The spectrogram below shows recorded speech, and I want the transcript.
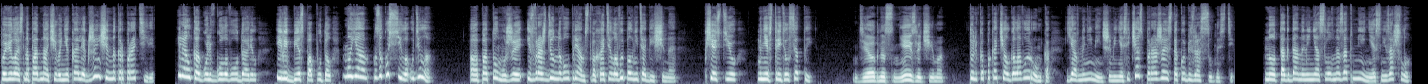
Повелась на подначивание коллег-женщин на корпоративе, или алкоголь в голову ударил, или бес попутал, но я закусила у дела. А потом уже из врожденного упрямства хотела выполнить обещанное. К счастью, мне встретился ты. Диагноз неизлечимо. Только покачал головой Ромка, явно не меньше меня сейчас, поражаясь такой безрассудности. Но тогда на меня словно затмение снизошло.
